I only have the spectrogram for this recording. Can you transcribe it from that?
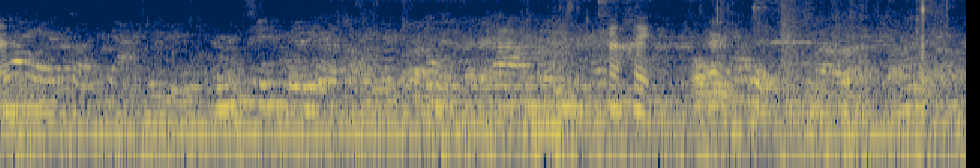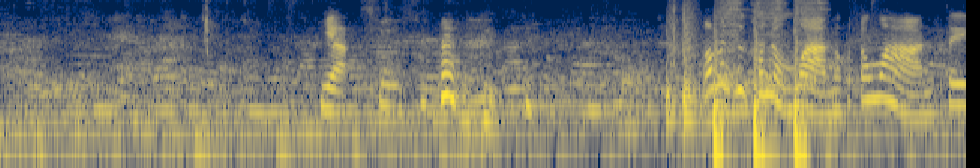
นะ โอเค อย่า süß ก็มันคือขนมหวานมันก็ต้องหวานสิ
